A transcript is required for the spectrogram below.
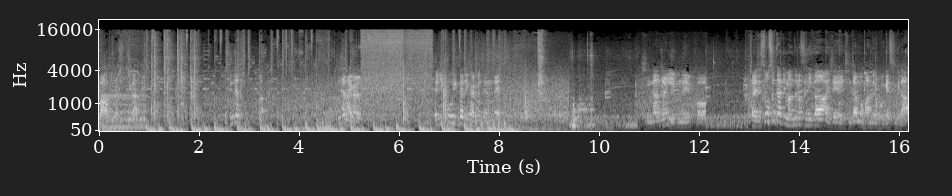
마음처럼 쉽지가 않네. 돼지고기까지 갈면 되는데 진간장이 2분의 1컵. 자 이제 소스까지 만들었으니까 이제 진짜 한번 만들어 보겠습니다.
